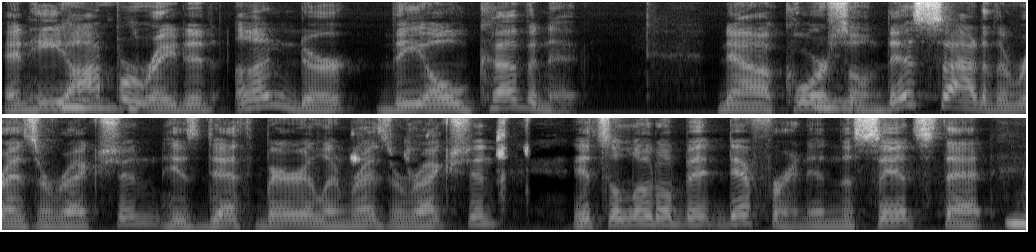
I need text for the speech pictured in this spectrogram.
And he hmm. operated under the Old Covenant. Now, of course, hmm. on this side of the resurrection, his death, burial, and resurrection, it's a little bit different in the sense that hmm.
